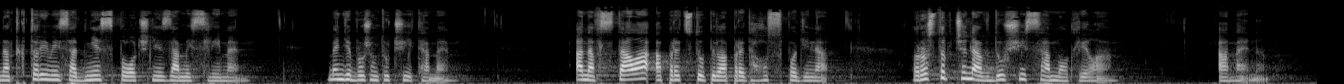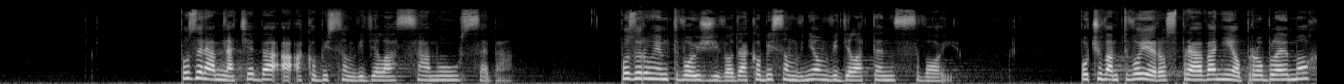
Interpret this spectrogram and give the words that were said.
nad ktorými sa dnes spoločne zamyslíme. Mene Božom tu čítame. Anna vstala a predstúpila pred hospodina. Roztrpčená v duši sa modlila. Amen. Pozerám na teba a ako by som videla samú seba. Pozorujem tvoj život, ako by som v ňom videla ten svoj. Počúvam tvoje rozprávanie o problémoch,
